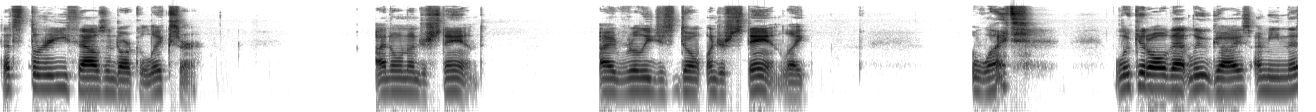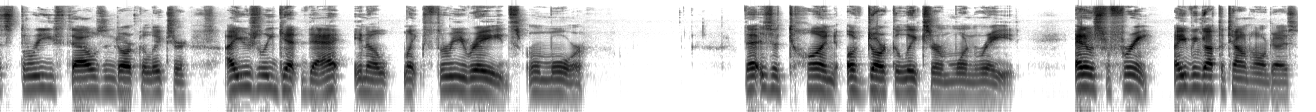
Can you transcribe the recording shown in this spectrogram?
that's 3,000 Dark Elixir. I don't understand. I really just don't understand. Like, what? Look at all that loot, guys. I mean, that's 3,000 Dark Elixir. I usually get that in a like three raids or more. That is a ton of Dark Elixir in one raid. And it was for free. I even got the Town Hall, guys.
